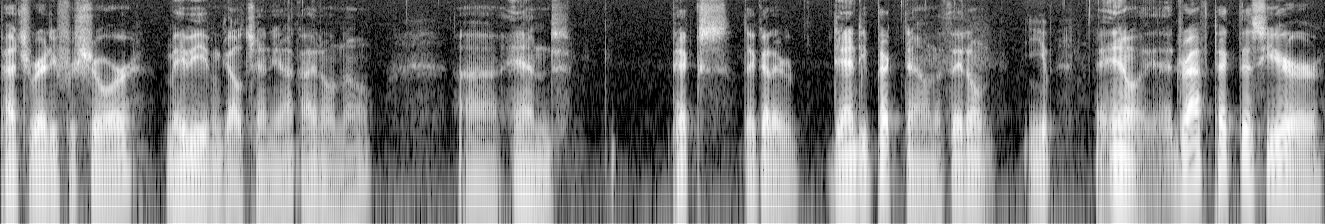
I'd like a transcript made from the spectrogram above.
Pacioretty for sure. Maybe even Galchenyuk. I don't know. Uh, and picks. They got a dandy pick down. If they don't, Yep. you know, a draft pick this year,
